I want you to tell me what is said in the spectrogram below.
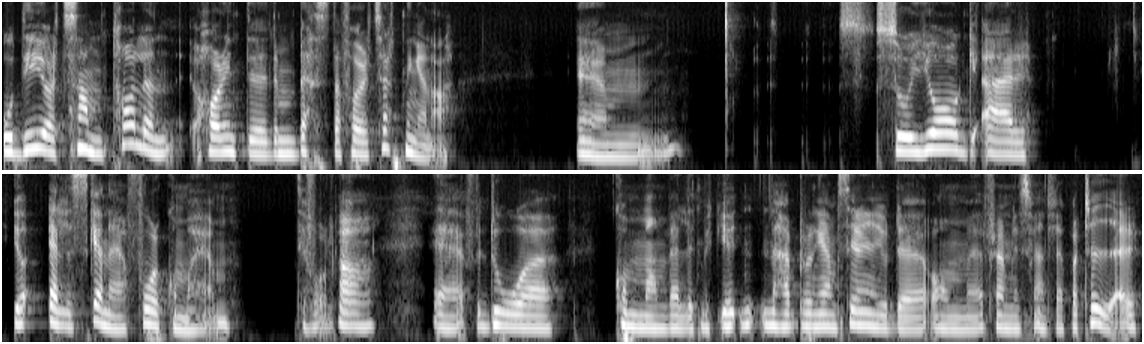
Och det gör att samtalen har inte de bästa förutsättningarna. Ehm, så jag är... Jag älskar när jag får komma hem till folk. Ja. Eh, för då kommer man väldigt mycket... jag- Den här programserien jag gjorde om eh, främlingsfientliga partier.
